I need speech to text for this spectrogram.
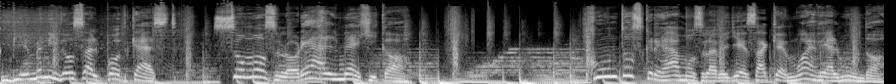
Bienvenidos al podcast Somos L'Oreal México. Juntos creamos la belleza que mueve al mundo.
